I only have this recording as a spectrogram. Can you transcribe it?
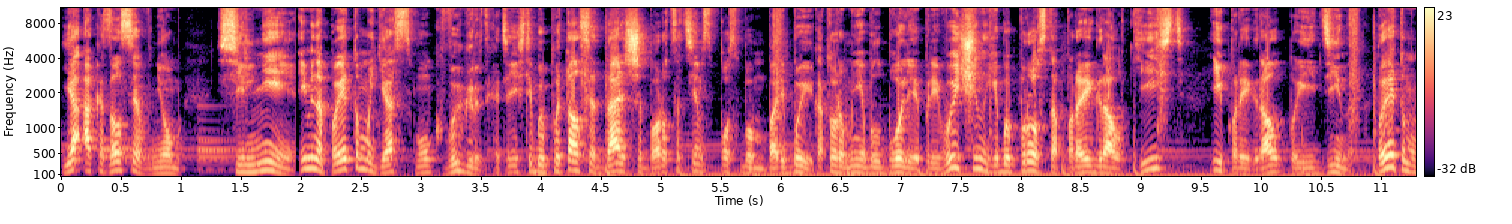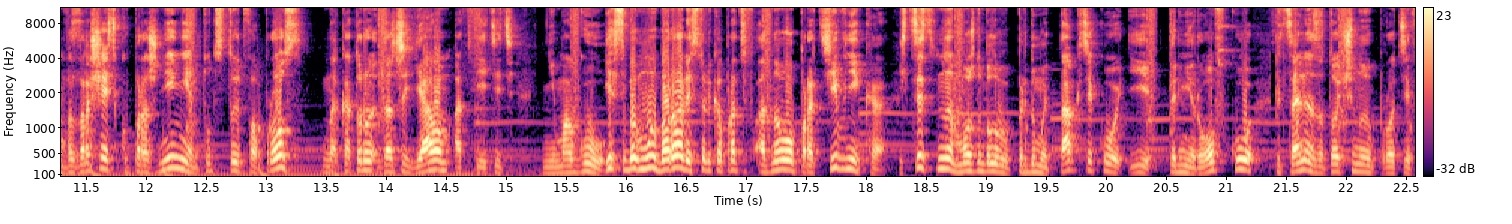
я оказался в нем сильнее. Именно поэтому я смог выиграть. Хотя если бы пытался дальше бороться тем способом борьбы, который мне был более привычен, я бы просто проиграл кисть и проиграл поединок. Поэтому, возвращаясь к упражнениям, тут стоит вопрос, на который даже я вам ответить не могу. Если бы мы боролись только против одного противника, естественно, можно было бы придумать тактику и тренировку, специально заточенную против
